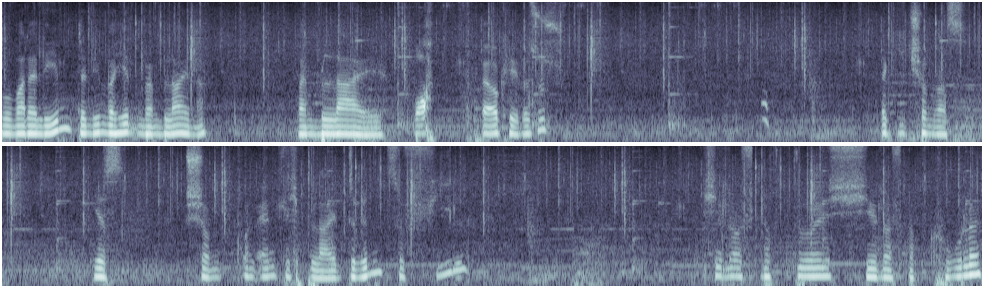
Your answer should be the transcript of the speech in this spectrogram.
Wo war der Lehm? Der Lehm war hier hinten beim Blei, ne? Beim Blei. Boah. Ja, okay, das ist... Da geht schon was. Hier ist schon unendlich Blei drin. Zu viel. Hier läuft noch durch. Hier läuft noch Kohle.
